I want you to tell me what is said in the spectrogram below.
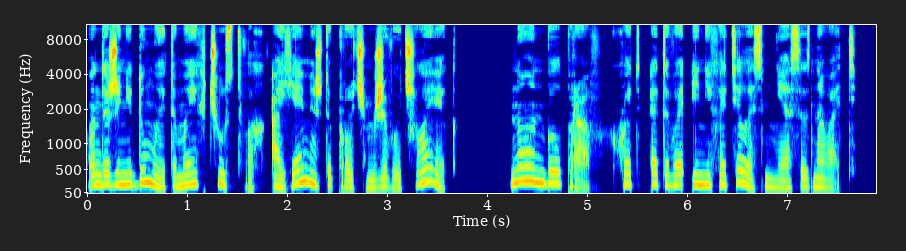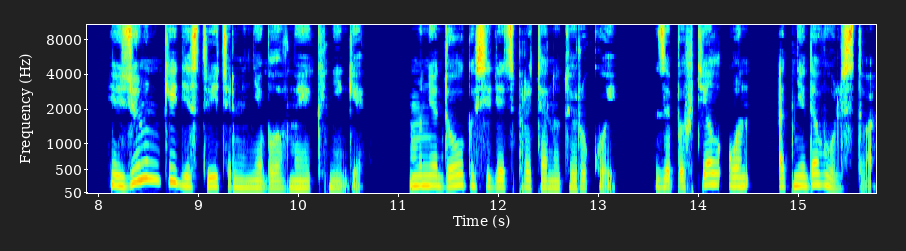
Он даже не думает о моих чувствах, а я, между прочим, живой человек. Но он был прав, хоть этого и не хотелось мне осознавать. Изюминки действительно не было в моей книге. Мне долго сидеть с протянутой рукой. Запыхтел он от недовольства.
